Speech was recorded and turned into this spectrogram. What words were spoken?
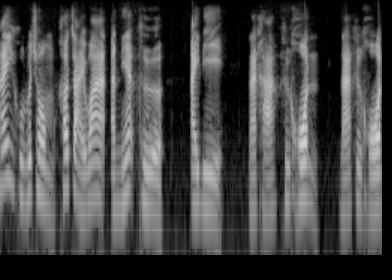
ให้คุณผู้ชมเข้าใจว่าอันนี้คือ ID นะคะคือคนนะคือคน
